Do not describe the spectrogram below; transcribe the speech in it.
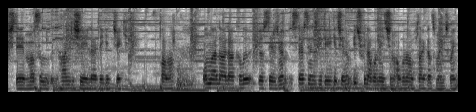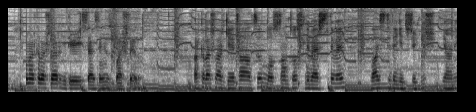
işte nasıl hangi şehirlerde geçecek falan. Onlarla alakalı göstereceğim. İsterseniz videoya geçelim. 3000 abone için abone olup like atmayı unutmayın. Sonra arkadaşlar videoyu isterseniz başlayalım. Arkadaşlar GTA 6 Los Santos, Liberty ve Vice City'de geçecekmiş. Yani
